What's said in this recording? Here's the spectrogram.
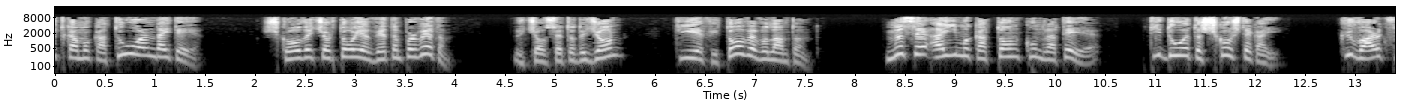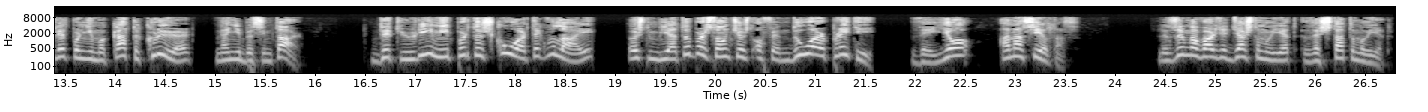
yt ka mëkatuar ndaj teje, shko dhe qortoje vetëm për vetëm. Në qoftë se të dëgjon, ti e fitove vëllanë tënd. Nëse ai mëkaton kundra teje, ti duhet të shkosh tek ai. Ky varg flet për një mëkat të kryer nga një besimtar. Detyrimi për të shkuar tek vëllai është mbi atë person që është ofenduar prej tij dhe jo anasjelltas. Lexojmë nga vargjet 16 dhe 17.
